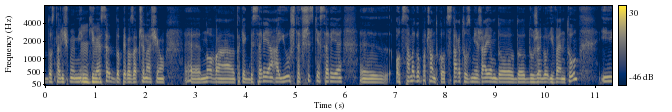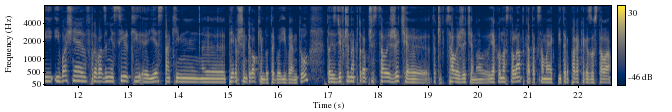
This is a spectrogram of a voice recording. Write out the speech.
dostaliśmy miękki mhm. reset, dopiero zaczyna się e, nowa, tak jakby seria, a już te wszystkie serie e, od samego początku, od startu zmierzają do, do dużego eventu i, i właśnie wprowadzenie Silk jest takim e, pierwszym krokiem do tego eventu. To jest dziewczyna, która przez całe życie, znaczy całe życie, no, jako nastolatka, tak samo jak Peter Parker została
